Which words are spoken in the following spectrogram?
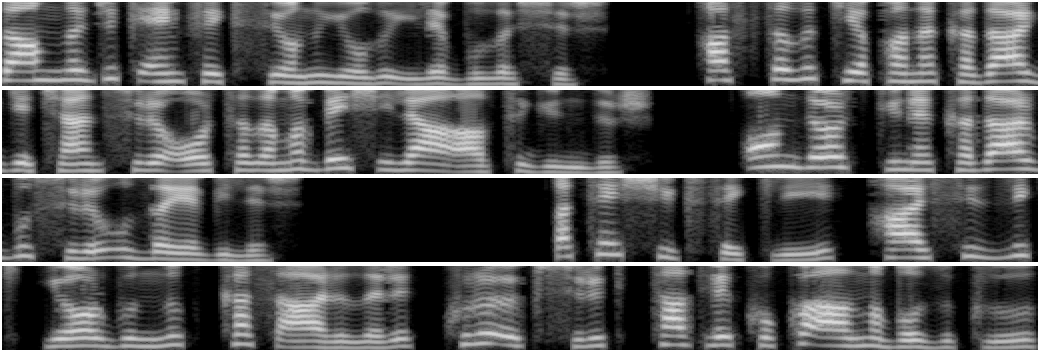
Damlacık enfeksiyonu yolu ile bulaşır. Hastalık yapana kadar geçen süre ortalama 5 ila 6 gündür. 14 güne kadar bu süre uzayabilir. Ateş yüksekliği, halsizlik, yorgunluk, kas ağrıları, kuru öksürük, tat ve koku alma bozukluğu,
